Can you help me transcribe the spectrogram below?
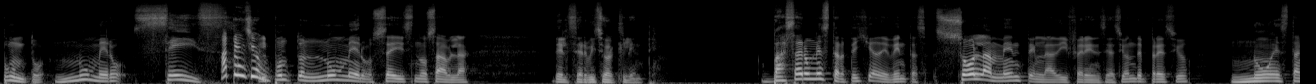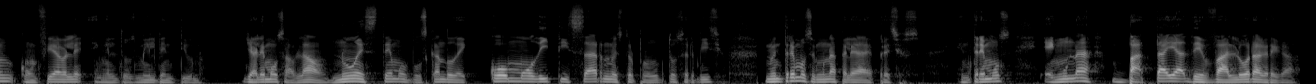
punto número 6. Atención. El punto número 6 nos habla del servicio al cliente. Basar una estrategia de ventas solamente en la diferenciación de precio no es tan confiable en el 2021. Ya le hemos hablado, no estemos buscando de comoditizar nuestro producto o servicio. No entremos en una pelea de precios. Entremos en una batalla de valor agregado.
